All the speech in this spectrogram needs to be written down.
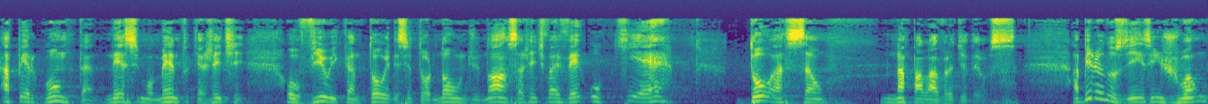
A pergunta, nesse momento que a gente ouviu e cantou, ele se tornou um de nós, a gente vai ver o que é doação na palavra de Deus. A Bíblia nos diz em João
